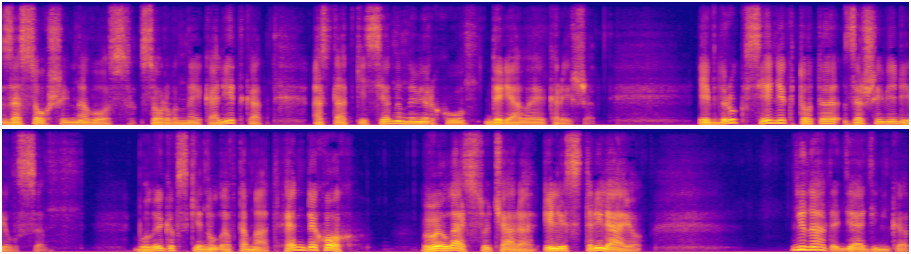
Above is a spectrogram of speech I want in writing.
засохший навоз, сорванная калитка, остатки сена наверху, дырявая крыша. И вдруг в сене кто-то зашевелился. Булыгов скинул автомат. «Хендехох! Вылазь, сучара, или стреляю!» «Не надо, дяденька!»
